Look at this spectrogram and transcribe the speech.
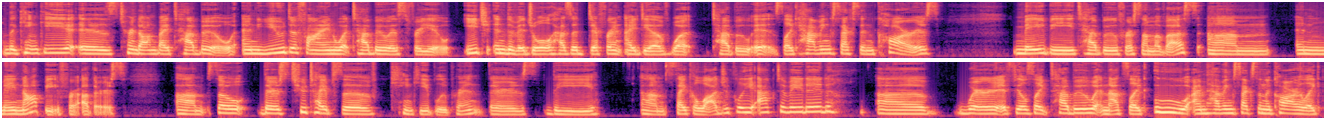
The kinky is turned on by taboo, and you define what taboo is for you. Each individual has a different idea of what taboo is. Like having sex in cars may be taboo for some of us um, and may not be for others. Um, so there's two types of kinky blueprint. There's the um, psychologically activated uh, where it feels like taboo and that's like ooh i'm having sex in the car. Like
